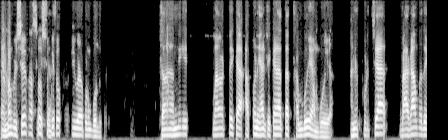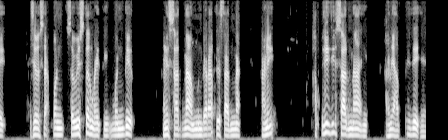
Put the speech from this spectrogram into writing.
त्यांना विषय असं असतो की तो किती वेळ आपण बोलतो तर आम्ही मला वाटतं की आपण ह्या ठिकाणी आता थांबूया. थांबूया. आणि पुढच्या भागामध्ये आपण सविस्तर माहिती मंदिर आणि साधना मंदिरातली साधना आणि आपली जी साधना आहे आणि आपले जे हे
